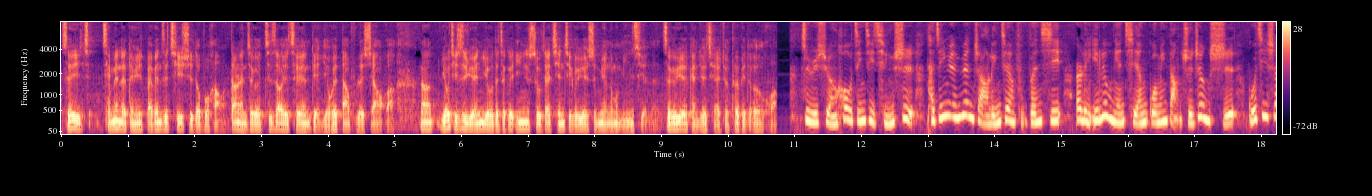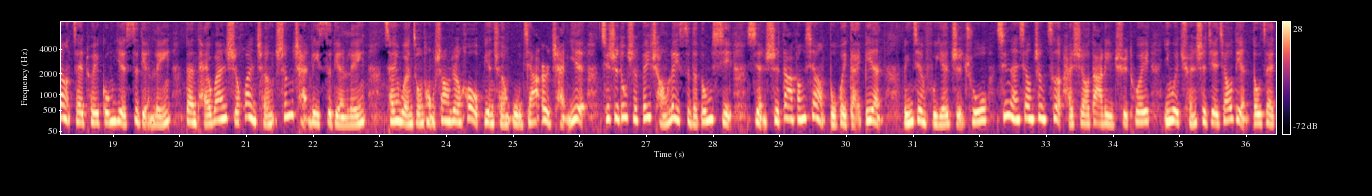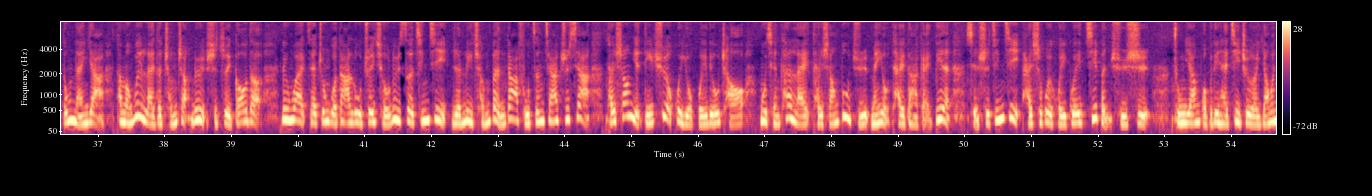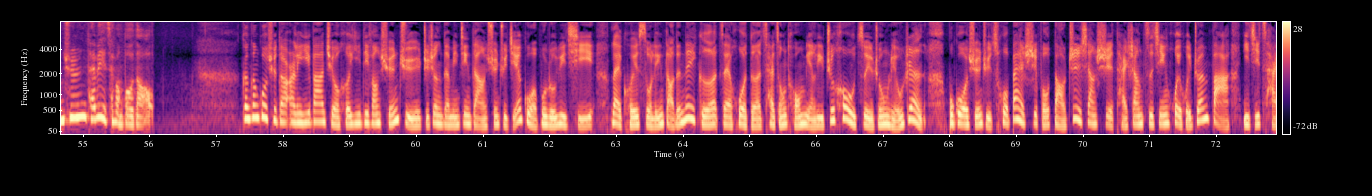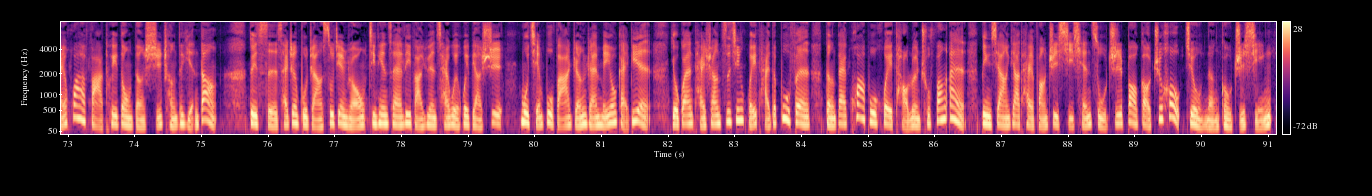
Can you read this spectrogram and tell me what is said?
所以前面的等于百分之七十都不好。当然，这个制造业测验点也会大幅的下滑。那尤其是原油的这个因素，在前几个月是没有那么明显的，这个月感觉起来就特别的恶化。至于选后经济情势，台经院院长林建甫分析，二零一六年前国民党执政时，国际上在推工业四点零，但台湾是换成生产力四点零。蔡英文总统上任后变成五加二产业，其实都是非常类似的东西，显示大方向不会改变。林建甫也指出，新南向政策还是要大力去推，因为全世界焦点都在东南亚，他们未来的成长率是最高的。另外，在中国大陆。追求绿色经济，人力成本大幅增加之下，台商也的确会有回流潮。目前看来，台商布局没有太大改变，显示经济还是会回归基本趋势。中央广播电台记者杨文君台北采访报道。刚刚过去的二零一八九合一地方选举，执政的民进党选举结果不如预期。赖奎所领导的内阁在获得蔡总统勉励之后，最终留任。不过，选举挫败是否导致像是台商资金汇回专法以及财化法推动等时程的延宕？对此，财政部长苏建荣今天在立法院财委会表示，目前步伐仍然没有改变。有关台商资金回台的部分，等待跨部会讨论出方案，并向亚。太防治洗钱组织报告之后就能够执行。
